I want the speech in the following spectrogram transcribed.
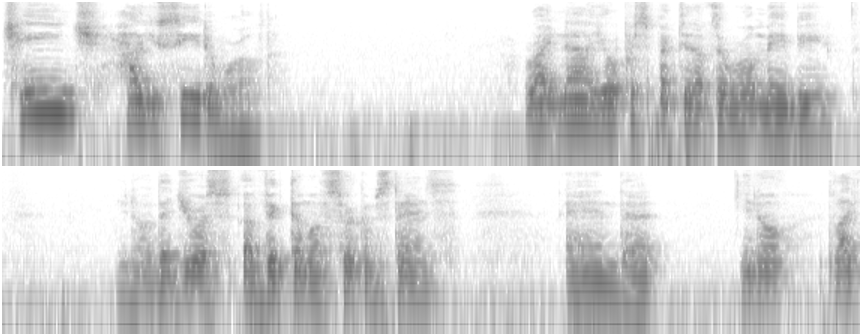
Change how you see the world. Right now, your perspective of the world may be, you know, that you're a victim of circumstance and that, you know, life,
